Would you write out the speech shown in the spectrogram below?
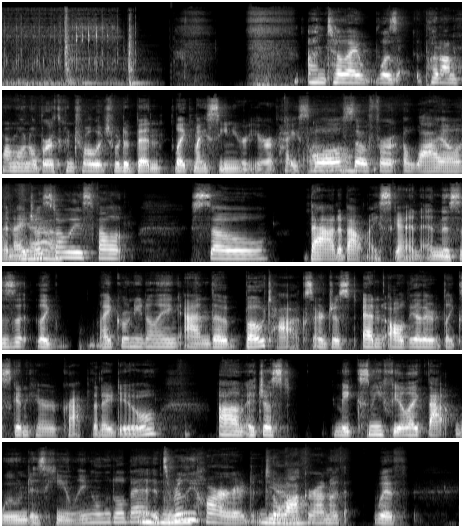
Until I was put on hormonal birth control, which would have been like my senior year of high school. So for a while, and I just always felt so bad about my skin. And this is like microneedling and the Botox are just, and all the other like skincare crap that I do. Um, it just makes me feel like that wound is healing a little bit. It's Mhm. really hard to Yeah. walk around with, with,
